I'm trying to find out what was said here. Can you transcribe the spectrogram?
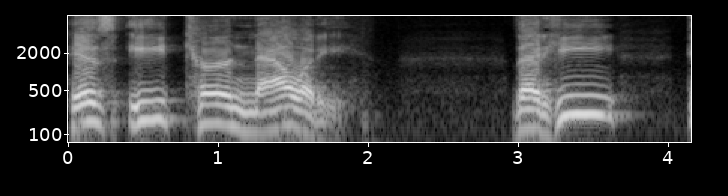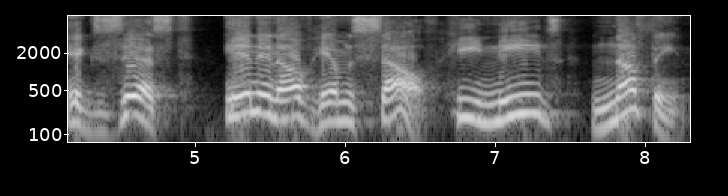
his eternality, that he exists in and of himself. He needs nothing.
